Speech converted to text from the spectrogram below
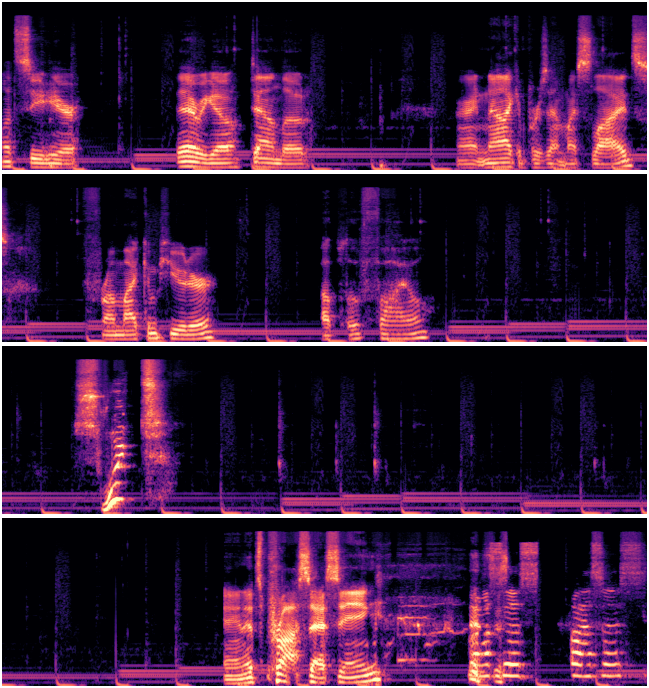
Let's see here. There we go. Download. All right, now I can present my slides from my computer. Upload file. Sweet. And it's processing. Process, process,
